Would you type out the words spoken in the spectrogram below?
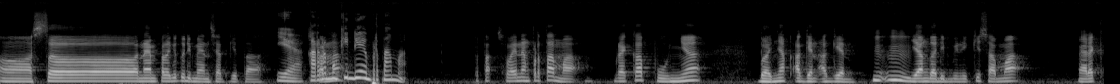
eh, senempel gitu di mindset kita. Iya, karena, Karena- mungkin dia yang pertama. Selain yang pertama, mereka punya banyak agen-agen Mm-mm. yang nggak dimiliki sama merek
